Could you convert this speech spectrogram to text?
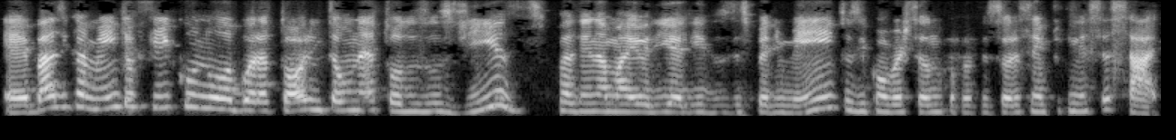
É, basicamente, eu fico no laboratório, então, né, todos os dias, fazendo a maioria ali dos experimentos e conversando com a professora sempre que necessário.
